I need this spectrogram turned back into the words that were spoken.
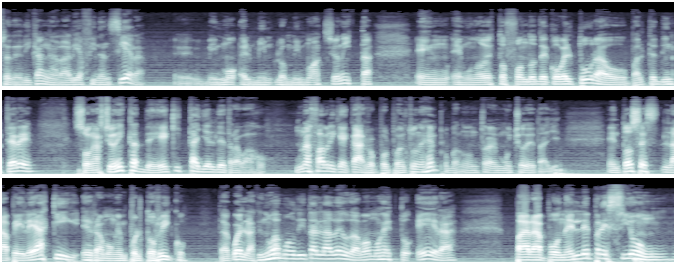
se dedican al área financiera. El mismo, los mismos accionistas en, en uno de estos fondos de cobertura o partes de interés son accionistas de X taller de trabajo, una fábrica de carros, por ponerte un ejemplo, para no entrar en mucho detalle. Entonces, la pelea aquí, eh, Ramón, en Puerto Rico, ¿te acuerdas? Que no vamos a auditar la deuda, vamos a esto, era para ponerle presión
